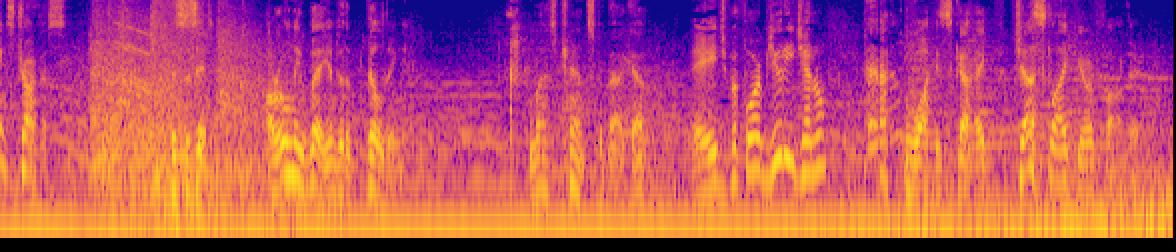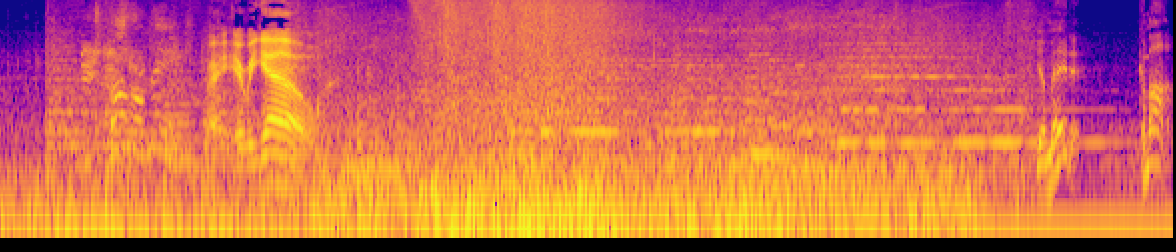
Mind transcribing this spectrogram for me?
Thanks, Jarvis. This is it. Our only way into the building. Last chance to back out. Age before beauty, General. Wise guy, just like your father. Follow me! Right, here we go. You made it. Come on.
